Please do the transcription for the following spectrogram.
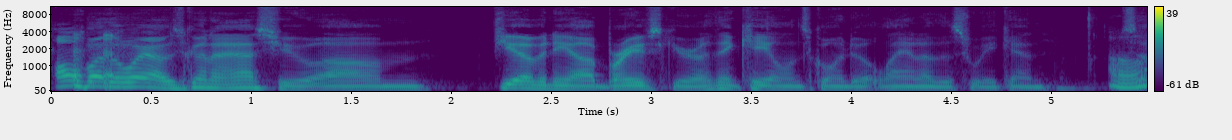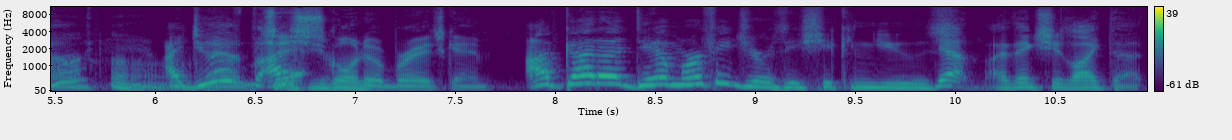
Oh, by the way, I was going to ask you um, if you have any uh, Braves gear. I think Caitlin's going to Atlanta this weekend. So, I do yeah, have. so I, she's going to a Braves game. I've got a Dale Murphy jersey she can use. Yeah, I think she'd like that.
